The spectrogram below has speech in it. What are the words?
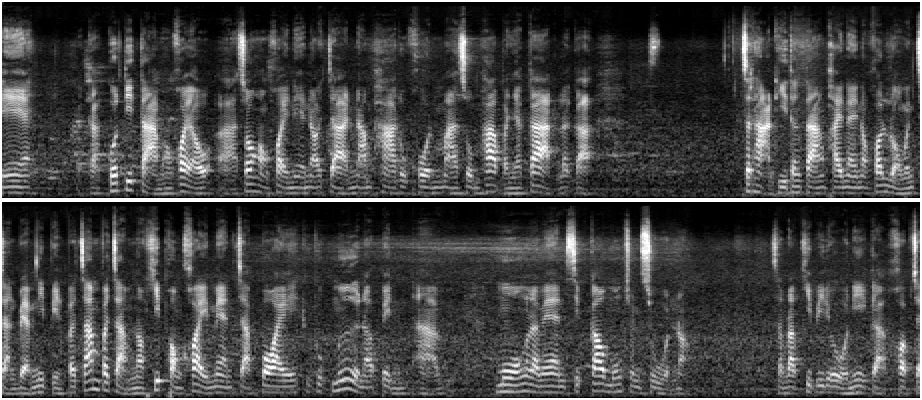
แน่แล้วก็กดติดตามของค่อยเอาอ่าช่องของค่อยเนี่ยเนาะจะนำพาทุกคนมาชมภาพบรรยากาศแล้วก็สถานที่ต่างๆ ภายในนครหลวงเวียงจันทน์แบบนี้เป็นประจำประจำเนาะคลิปของค่อยแมนจะปล่อยทุกๆมื้อเนาะเป็นอ่าโมงละแมน19โมงชนศูนย์เนาะสำหรับคลิปวิดีโอนี้ก็ขอบใจ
